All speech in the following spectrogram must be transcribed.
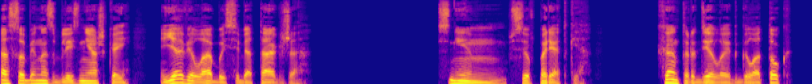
особенно с близняшкой, я вела бы себя так же. С ним все в порядке. Хантер делает глоток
